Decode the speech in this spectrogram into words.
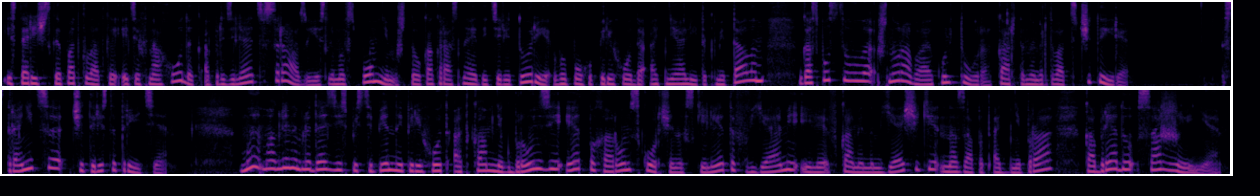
Историческая подкладка этих находок определяется сразу, если мы вспомним, что как раз на этой территории в эпоху перехода от неолита к металлам господствовала шнуровая культура, карта номер 24. Страница 403. Мы могли наблюдать здесь постепенный переход от камня к бронзе и от похорон скорченных скелетов в яме или в каменном ящике на запад от Днепра к обряду сожжения –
